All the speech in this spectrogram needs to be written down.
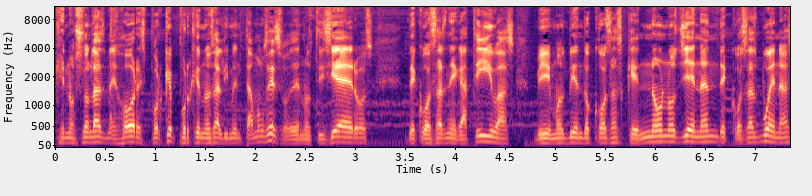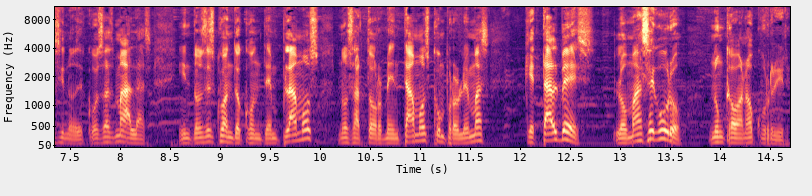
que no son las mejores. ¿Por qué? Porque nos alimentamos eso, de noticieros, de cosas negativas. Vivimos viendo cosas que no nos llenan de cosas buenas, sino de cosas malas. Entonces cuando contemplamos, nos atormentamos con problemas que tal vez, lo más seguro, nunca van a ocurrir.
